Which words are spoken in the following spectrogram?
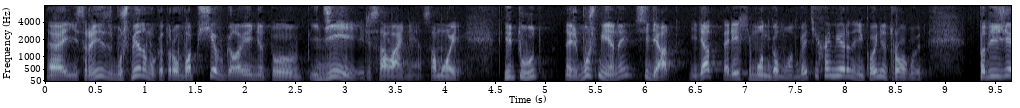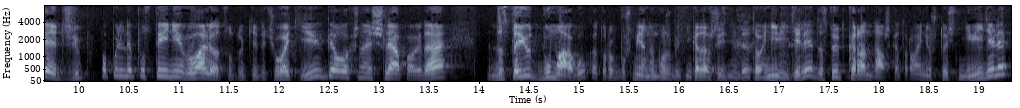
Э, и сравнить с бушменом, у которого вообще в голове нету идеи рисования самой. И тут, значит, бушмены сидят, едят орехи монго-монго тихомирно, никого не трогают. Подъезжает джип по пыльной пустыне, вываливаются тут какие-то чуваки в белых значит, шляпах, да, достают бумагу, которую бушмены, может быть, никогда в жизни до этого не видели, достают карандаш, которого они уж точно не видели,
